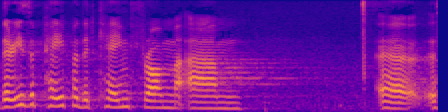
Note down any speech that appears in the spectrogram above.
there is a paper that came from um, uh, a,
